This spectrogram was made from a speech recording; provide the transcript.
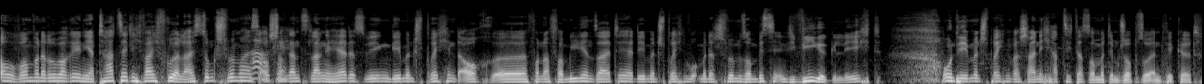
Oh, wollen wir darüber reden? Ja, tatsächlich war ich früher Leistungsschwimmer, ist Ah, auch okay. schon ganz lange her, deswegen dementsprechend auch äh, von der Familienseite her, dementsprechend wurde mir das Schwimmen so ein bisschen in die Wiege gelegt und dementsprechend wahrscheinlich hat sich das auch mit dem Job so entwickelt.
